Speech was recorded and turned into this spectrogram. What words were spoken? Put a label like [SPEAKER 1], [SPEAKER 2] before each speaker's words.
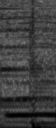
[SPEAKER 1] you.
